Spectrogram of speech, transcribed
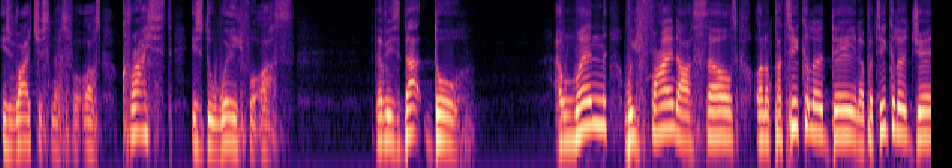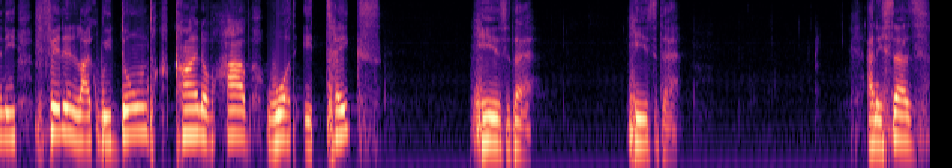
is righteousness for us. Christ is the way for us. There is that door. And when we find ourselves on a particular day, in a particular journey, feeling like we don't kind of have what it takes, He is there. He is there. And He says,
